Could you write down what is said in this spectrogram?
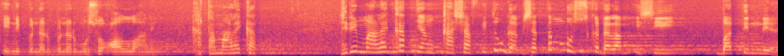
Ini benar-benar musuh Allah nih. Kata malaikat. Jadi malaikat yang kasyaf itu nggak bisa tembus ke dalam isi batin dia.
